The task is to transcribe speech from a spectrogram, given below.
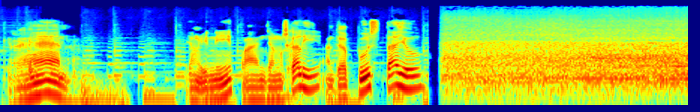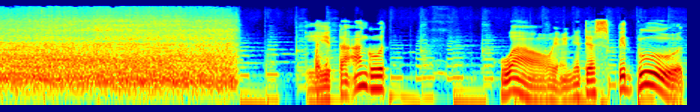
Keren. Yang ini panjang sekali, ada bus Tayo. Kita angkut. Wow, yang ini ada speedboat.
